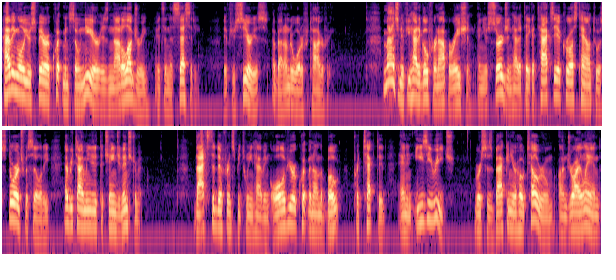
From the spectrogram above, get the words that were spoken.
Having all your spare equipment so near is not a luxury, it's a necessity if you're serious about underwater photography. Imagine if you had to go for an operation and your surgeon had to take a taxi across town to a storage facility every time he needed to change an instrument. That's the difference between having all of your equipment on the boat, protected, and in easy reach, versus back in your hotel room on dry land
